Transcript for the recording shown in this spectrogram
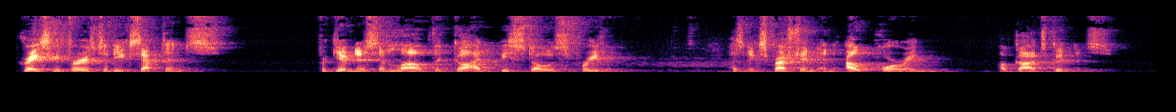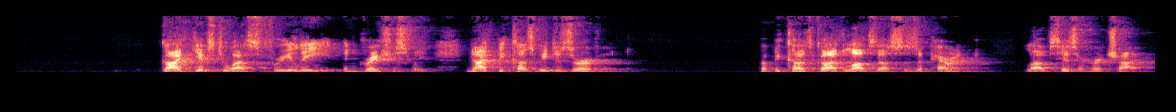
Grace refers to the acceptance, forgiveness, and love that God bestows freely as an expression and outpouring of God's goodness. God gives to us freely and graciously, not because we deserve it, but because God loves us as a parent loves his or her child.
